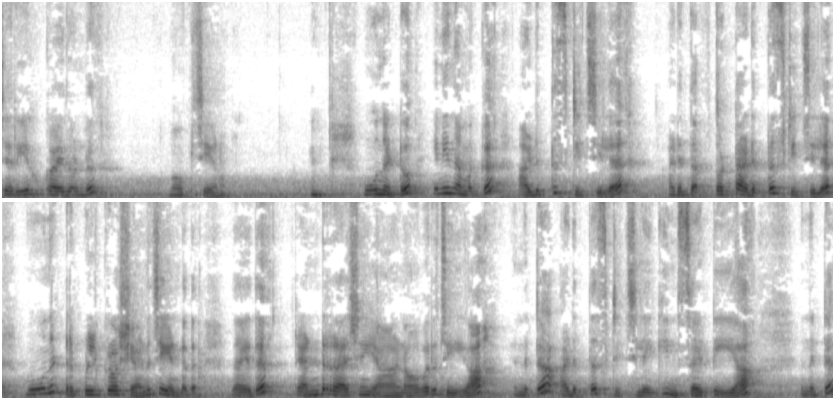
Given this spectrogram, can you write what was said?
ചെറിയ ഹുക്കായതുകൊണ്ട് നോക്കി ചെയ്യണം. മൂന്നിട്ടു. ഇനി നമുക്ക് അടുത്ത സ്റ്റിച്ചിൽ അടുത്ത തൊട്ടടുത്ത സ്റ്റിച്ചിൽ മൂന്ന് ട്രിപ്പിൾ ക്രോഷയാണ് ചെയ്യേണ്ടത്. അതായത് രണ്ട് പ്രാവശ്യം യാൺ ഓവർ ചെയ്യുക എന്നിട്ട് അടുത്ത സ്റ്റിച്ചിലേക്ക് ഇൻസേർട്ട് ചെയ്യുക എന്നിട്ട്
